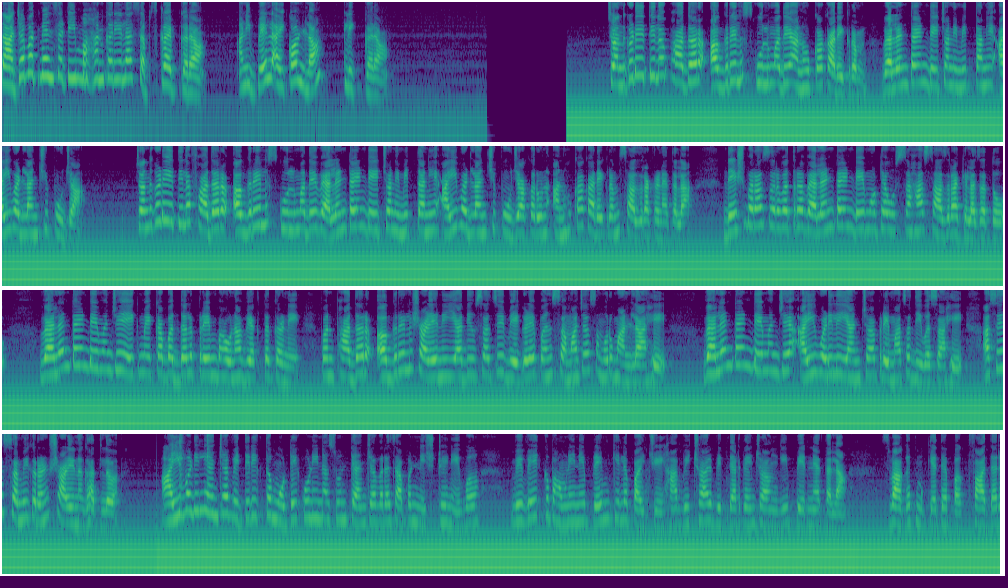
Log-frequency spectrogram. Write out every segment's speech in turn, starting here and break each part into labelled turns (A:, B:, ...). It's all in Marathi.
A: ताज्या बातम्यांसाठी महान करेला सबस्क्राईब करा आणि बेल आयकॉनला क्लिक करा.
B: चंदगड येथील फादर अग्रेल स्कूलमध्ये अनोखा कार्यक्रम व्हॅलेंटाईन डेच्या निमित्ताने आई वडिलांची पूजा. चंदगड येथील फादर अग्रेल स्कूलमध्ये व्हॅलेंटाईन डेच्या निमित्ताने आई वडिलांची पूजा करून अनोखा कार्यक्रम साजरा करण्यात आला. देशभरात सर्वत्र व्हॅलेंटाईन डे मोठ्या उत्साहात साजरा केला जातो. व्हॅलेंटाईन डे म्हणजे एकमेकाबद्दल प्रेम भावना व्यक्त करणे. पण फादर अग्रेल शाळेने या दिवसाचे वेगळेपण समाजासमोर मांडलं आहे. व्हॅलेंटाईन डे म्हणजे आई वडील यांच्या प्रेमाचा दिवस आहे असे समीकरण शाळेनं घातलं.
A: आई वडील यांच्या व्यतिरिक्त मोठे कोणी नसून त्यांच्यावरच आपण निष्ठेने व विवेक भावनेने प्रेम केलं पाहिजे हा विचार विद्यार्थ्यांच्या अंगी पेरण्यात आला. स्वागत मुख्याध्यापक फादर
